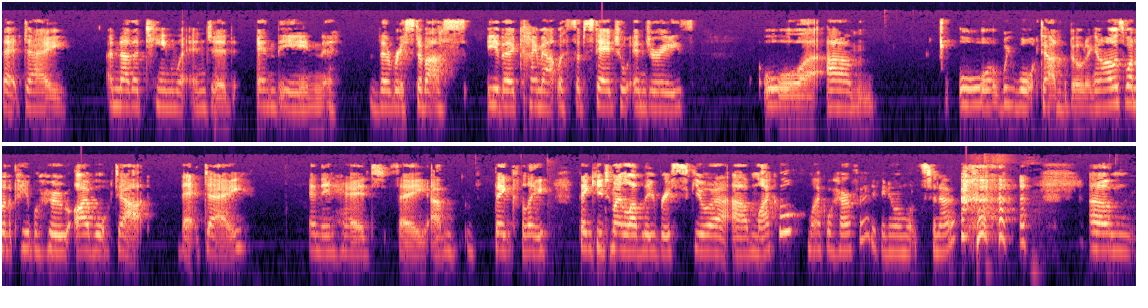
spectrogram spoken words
that day. Another 10 were injured. And then the rest of us either came out with substantial injuries or um, or we walked out of the building. And I was one of the people who I walked out that day and then had, say, um, thankfully, thank you to my lovely rescuer, uh, Michael, Michael Hereford, if anyone wants to know. um,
